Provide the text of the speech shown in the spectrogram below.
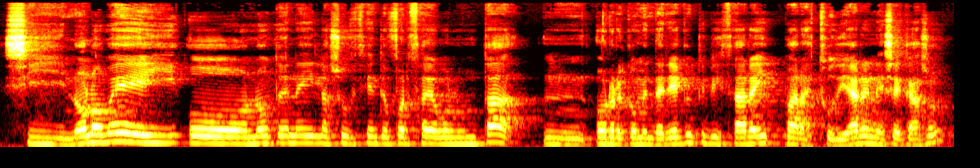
Si no lo veis o no tenéis la suficiente fuerza de voluntad, mm, os recomendaría que utilizarais para estudiar en ese caso.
